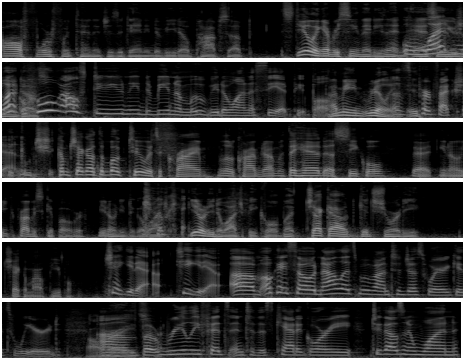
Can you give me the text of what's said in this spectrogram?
all four foot ten inches of Danny DeVito pops up, stealing every scene that he's in, as what what does. who else do you need to be in a movie to want to see it, people? I mean, really, That's it- perfection. Come, ch- come check out the book too. It's a crime, a little crime drama. They had a sequel that you know you could probably skip over. You don't need to go watch. Okay. You don't need to watch Be Cool, but check out Get Shorty. Check them out, people. Check it out. Check it out. Um, okay, so now let's move on to just where it gets weird. All um, right. But really fits into this category. 2001,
